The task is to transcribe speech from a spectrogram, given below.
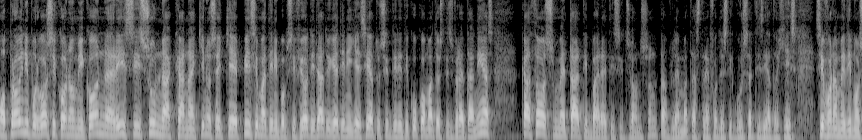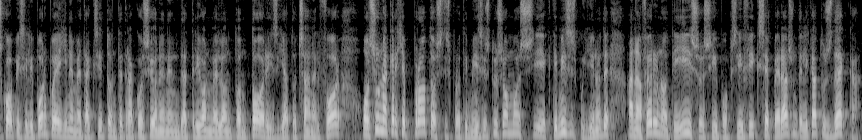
Ο πρώην Υπουργός Οικονομικών Ρίση Σούνακ ανακοίνωσε και επίσημα την υποψηφιότητά του για την ηγεσία του Συντηρητικού Κόμματος της Βρετανίας, καθώς μετά την παρέτηση Τζόνσον τα βλέμματα στρέφονται στην κούρσα της διαδοχής. Σύμφωνα με δημοσκόπηση λοιπόν που έγινε μεταξύ των 493 μελών των Tories για το Channel 4, ο Σούνακ έρχεται πρώτος στις προτιμήσεις τους, όμως οι εκτιμήσεις που γίνονται αναφέρουν ότι ίσως οι υποψήφοι ξεπεράσουν τελικά τους 10.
